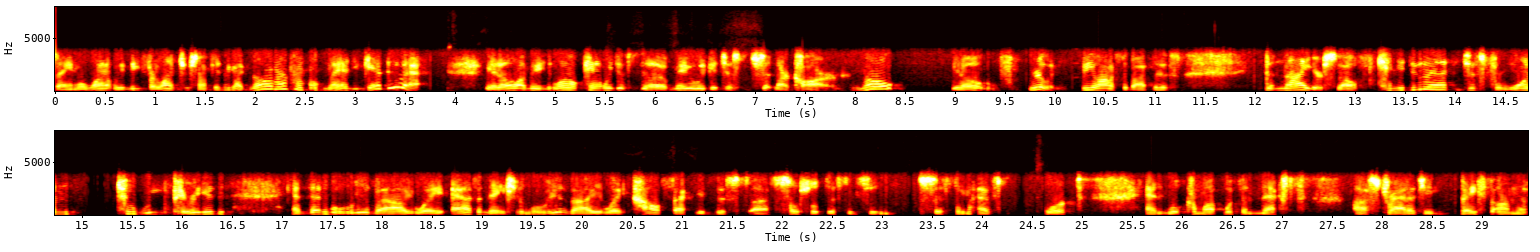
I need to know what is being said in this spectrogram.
saying, "Well, why don't we meet for lunch or something?" I'm like, "No, no, no, man, you can't do that." You know, I mean, well, can't we just uh, maybe we could just sit in our car? No, you know, really, be honest about this deny yourself. Can you do that just for one, two week period? And then we'll reevaluate as a nation, we'll reevaluate how effective this uh, social distancing system has worked, and we'll come up with the next uh, strategy based on the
